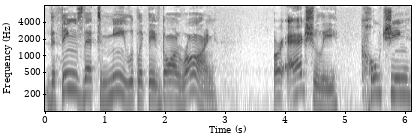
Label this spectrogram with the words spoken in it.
The things that to me look like they've gone wrong are actually coaching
